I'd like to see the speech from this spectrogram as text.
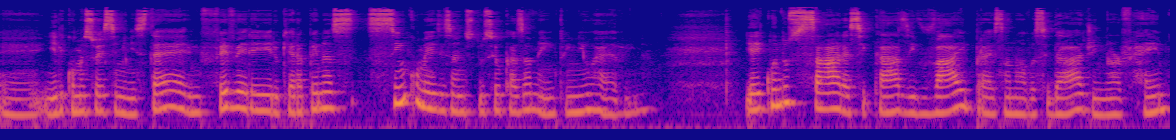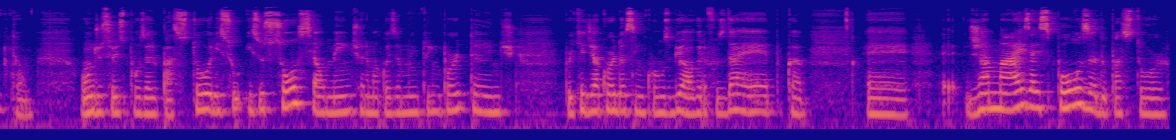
É, e ele começou esse ministério em fevereiro, que era apenas cinco meses antes do seu casamento em New Haven. Né? E aí, quando Sarah se casa e vai para essa nova cidade, em Northampton, onde o seu esposo era pastor, isso, isso socialmente era uma coisa muito importante, porque, de acordo assim com os biógrafos da época, é, jamais a esposa do pastor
